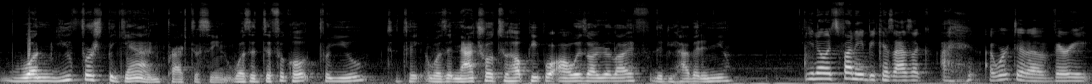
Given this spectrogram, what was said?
When you first began practicing, was it difficult for you to take? Was it natural to help people always all your life? Did you have it in you? You know, it's funny because as a, I, I worked at a very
